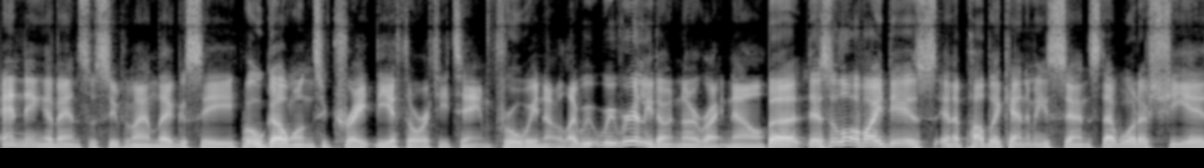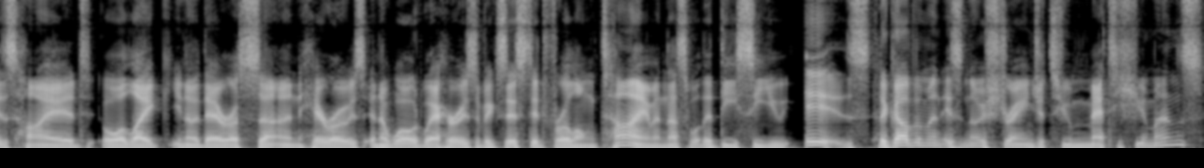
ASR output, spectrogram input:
ending events of Superman Legacy, will go on to create the Authority team. For all we know, like we, we really don't know right now. But there's a lot of ideas in a public enemy sense that what if she is hired, or like you know there are certain heroes in a world where heroes have existed for a long time, and that's what the DCU is. The government is no stranger to metahumans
